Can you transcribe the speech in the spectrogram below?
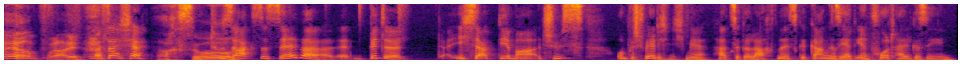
Ja, frei. Was sag ich ja? Ach so. Du sagst es selber. Äh, Bitte, ich sag dir mal Tschüss und beschwer dich nicht mehr. Hat sie gelacht und ist gegangen. Sie hat ihren Vorteil gesehen.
